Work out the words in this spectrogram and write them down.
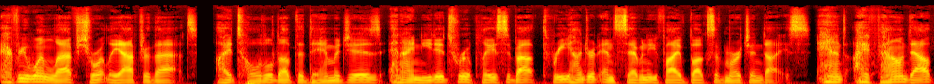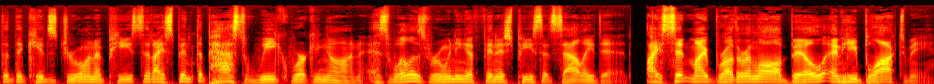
Everyone left shortly after that. I totaled up the damages and I needed to replace about 375 bucks of merchandise. And I found out that the kids drew on a piece that I spent the past week working on, as well as ruining a finished piece that Sally did. I sent my brother in law a bill and he blocked me.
